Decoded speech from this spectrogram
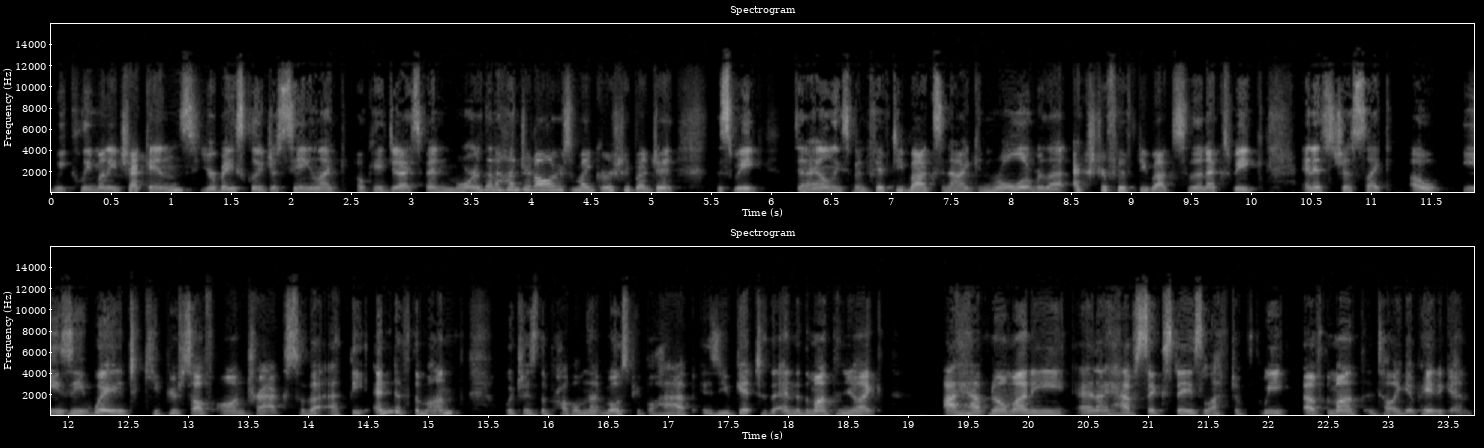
weekly money check-ins, you're basically just seeing like, okay, did I spend more than $100 in my grocery budget this week? Did I only spend 50 bucks and now I can roll over that extra 50 bucks to the next week and it's just like a easy way to keep yourself on track so that at the end of the month which is the problem that most people have is you get to the end of the month and you're like I have no money and I have 6 days left of the week of the month until I get paid again.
